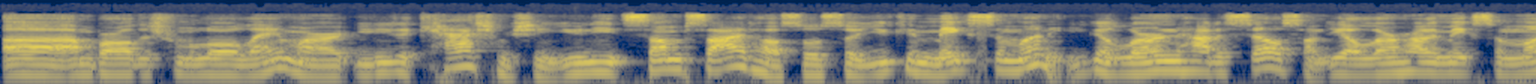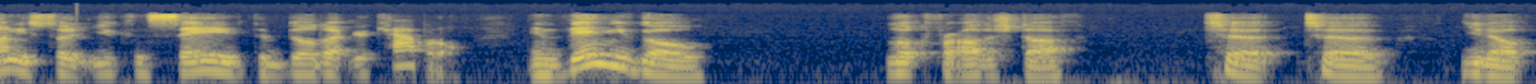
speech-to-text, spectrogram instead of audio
uh, I'm borrowing this from Loral Langemeier. You need a cash machine. You need some side hustle so you can make some money. You can learn how to sell something. You got to learn how to make some money so you can save to build up your capital. And then you go look for other stuff to to you know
